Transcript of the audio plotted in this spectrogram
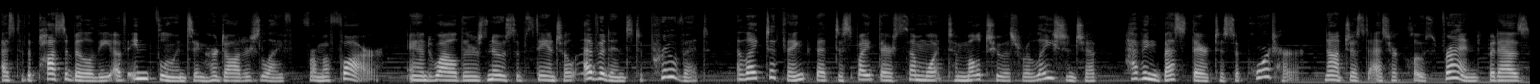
as to the possibility of influencing her daughter's life from afar. And while there's no substantial evidence to prove it, I like to think that despite their somewhat tumultuous relationship, having Bess there to support her, not just as her close friend, but as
